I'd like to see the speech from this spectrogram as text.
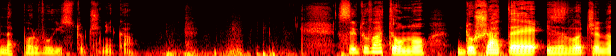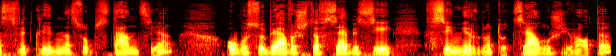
на първоисточника. Следователно, душата е излъчена светлинна субстанция, обособяваща в себе си всемирното цяло живота,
